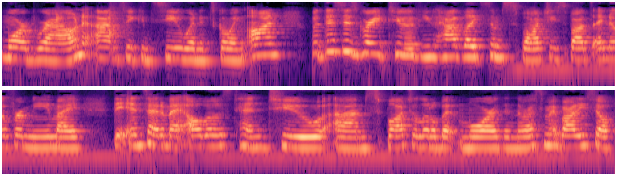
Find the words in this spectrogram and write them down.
more brown um, so you can see when it's going on. But this is great too if you have like some splotchy spots. I know for me my the inside of my elbows tend to um, splotch a little bit more than the rest of my body. So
